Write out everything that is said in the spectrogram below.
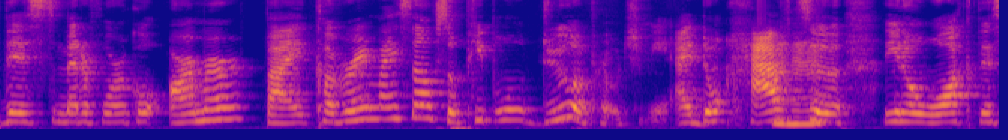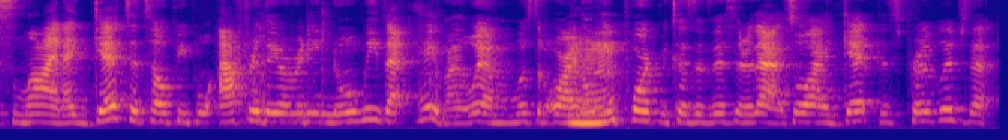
this metaphorical armor by covering myself, so people do approach me. I don't have Mhm. to, you know, walk this line. I get to tell people after they already know me that, hey, by the way, I'm Muslim, or I don't Mhm. eat pork because of this or that. So I get this privilege that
